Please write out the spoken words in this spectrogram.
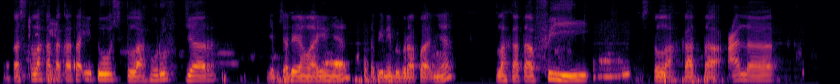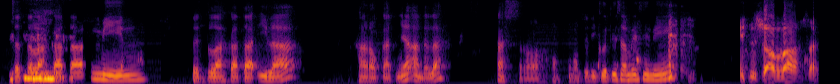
Maka setelah kata-kata itu, setelah huruf jar, ya bisa ada yang lainnya, tapi ini beberapanya. Setelah kata fi, setelah kata ala, setelah kata min, setelah kata ila, harokatnya adalah kasroh. Bisa diikuti sampai sini. insya Allah. Ustaz.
